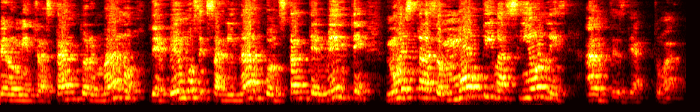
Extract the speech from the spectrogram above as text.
Pero mientras tanto, hermano, debemos examinar constantemente nuestras motivaciones antes de actuar.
